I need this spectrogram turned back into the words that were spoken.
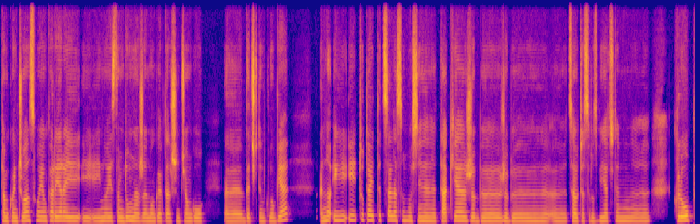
tam kończyłam swoją karierę i i i no jestem dumna, że mogę w dalszym ciągu, e, być w tym klubie. No i i tutaj te cele są właśnie takie, żeby żeby, e, cały czas rozwijać ten, e, klub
